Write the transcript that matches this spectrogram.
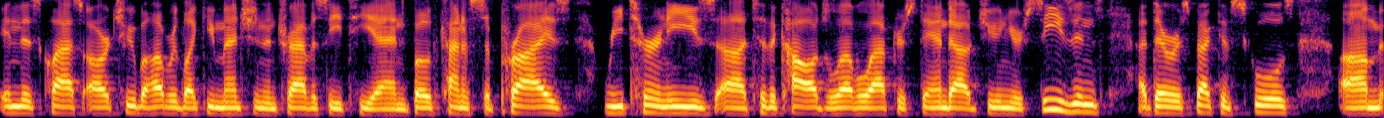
in this class are Chuba Hubbard, like you mentioned, and Travis Etienne, both kind of surprise returnees uh, to the college level after standout junior seasons at their respective schools. Um,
